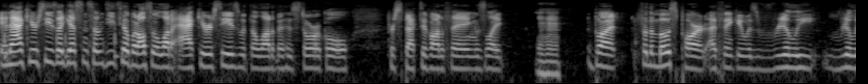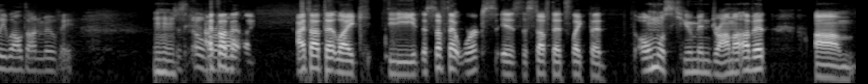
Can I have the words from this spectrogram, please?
inaccuracies, I guess, in some detail, but also a lot of accuracies with a lot of the historical perspective on things. Like, mhm. but for the most part, I think it was really, really well done movie. Mhm. Just overall. I thought that like I thought that like the the stuff that works is the stuff that's like the almost human drama of it. Um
